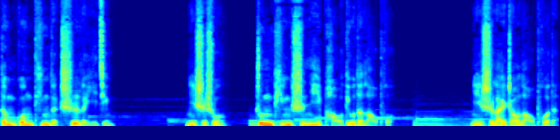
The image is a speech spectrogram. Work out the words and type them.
邓光听得吃了一惊：“你是说？”钟平是你跑丢的老婆，你是来找老婆的。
